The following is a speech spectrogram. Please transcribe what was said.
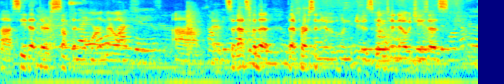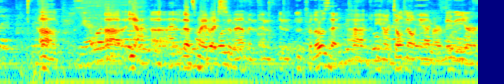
uh, see that there's something more in their life. Um, and so that's for the the person who, who is getting to know Jesus. Um, uh, yeah, uh, that's my advice to them. And, and, and, for those that uh, you know don't know him or maybe are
